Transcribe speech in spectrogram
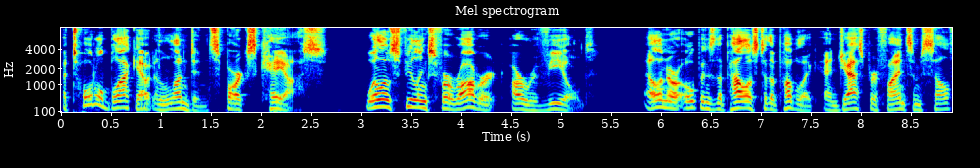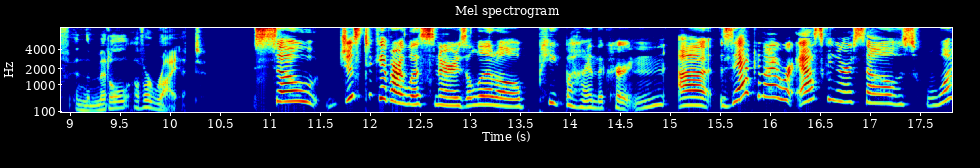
A total blackout in London sparks chaos. Willow's feelings for Robert are revealed. Eleanor opens the palace to the public, and Jasper finds himself in the middle of a riot. So, just to give our listeners a little peek behind the curtain, uh, Zach and I were asking ourselves one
